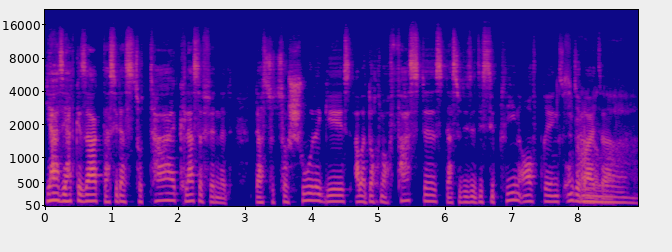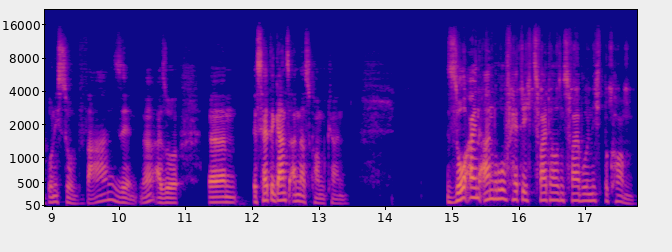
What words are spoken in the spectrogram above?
ja, sie hat gesagt, dass sie das total klasse findet, dass du zur Schule gehst, aber doch noch fastest, dass du diese Disziplin aufbringst und so weiter. Und ich so, Wahnsinn. Ne? Also ähm, es hätte ganz anders kommen können. So einen Anruf hätte ich 2002 wohl nicht bekommen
